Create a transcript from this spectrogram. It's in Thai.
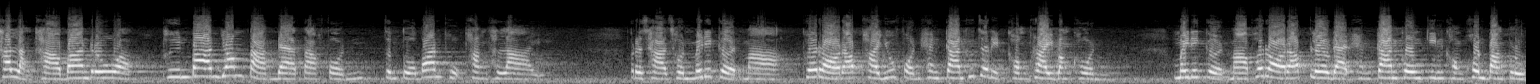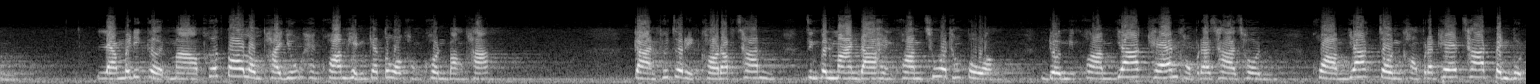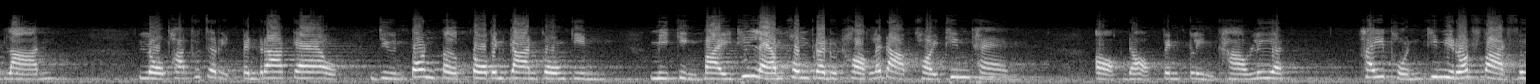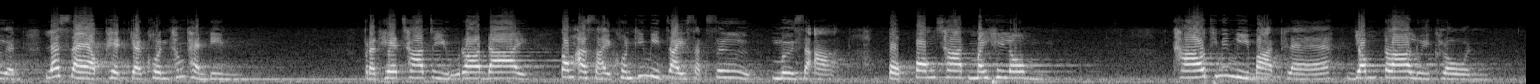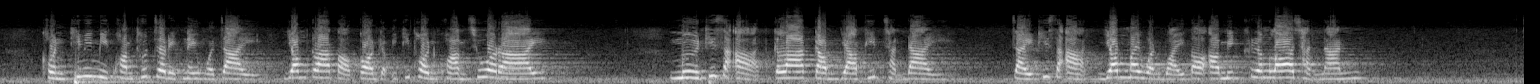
ถ้าหลังคาบ้านรั่ว พื้นบ้านย่อมตากแดดตากฝน จนตัวบ้านผุพังทลาย ประชาชนไม่ได้เกิดมา เพื่อรอรับพายุฝนแห่งการทุจริตของใครบางคน ไม่ได้เกิดมาเพื่อรอรับเปลวแดดแห่งการโกงกินของคนบางกลุ่ม และไม่ได้เกิดมาเพื่อต้อลมพายุแห่งความเห็นแก่ตัวของคนบางพัก การทุจริตคอร์รัปชันจึงเป็นมารดาแห่งความชั่วทั้งปวง โดยมีความยากแค้นของประชาชน ความยากจนของประเทศชาติเป็นบุตรหลาน โลภะทุจริตเป็นรากแก้ว ยืนต้นเติบโตเป็นการโกงกิน มีกิ่งใบที่แหลมคมประดุดหอกและดาบคอยทิ่มแทง ออกดอกเป็นกลิ่นคาวเลือด ให้ผลที่มีรสฝาดเฟื่อน และแสบเผ็ดแก่คนทั้งแผ่นดิน ประเทศชาติจะอยู่รอดได้ ต้องอาศัยคนที่มีใจสัตย์ซื่อ มือสะอาด ปกป้องชาติไม่ให้ล่ม เท้าที่ไม่มีบาดแผลย่อมกล้าลุยโคลน คนที่ไม่มีความทุจริตในหัวใจ ย่อมกล้าต่อกรกับอิทธิพลความชั่วร้าย มือที่สะอาดกล้ากำยาพิษฉันใด ใจที่สะอาดย่อมไม่หวั่นไหวต่ออามิตรเครื่องล่อฉันนั้น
